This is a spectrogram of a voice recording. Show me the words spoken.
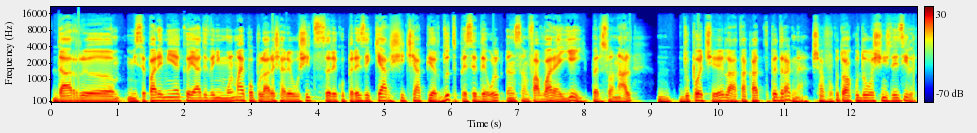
Dar uh, mi se pare mie că ea a devenit mult mai populară și a reușit să recupereze chiar și ce a pierdut PSD-ul, însă în favoarea ei personal, după ce l-a atacat pe Dragnea și a făcut-o acum 25 de zile. 0372069599.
